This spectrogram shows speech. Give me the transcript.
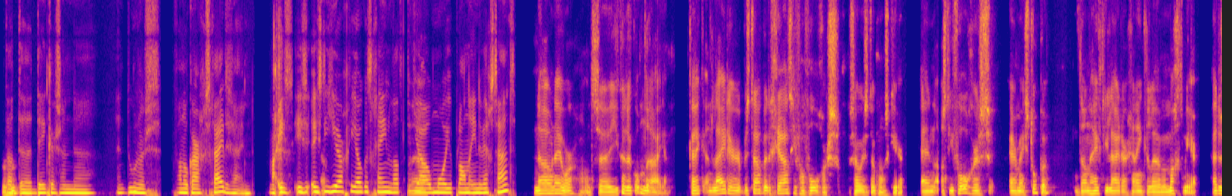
dat mhm. de denkers en, uh, en doeners van elkaar gescheiden zijn. Maar is, is, is die hiërarchie ook hetgeen wat jouw mooie plannen in de weg staat? Nou, nee hoor, want uh, je kunt ook omdraaien. Kijk, een leider bestaat bij de gratie van volgers. Zo is het ook nog eens een keer. En als die volgers ermee stoppen, dan heeft die leider geen enkele macht meer. Dus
